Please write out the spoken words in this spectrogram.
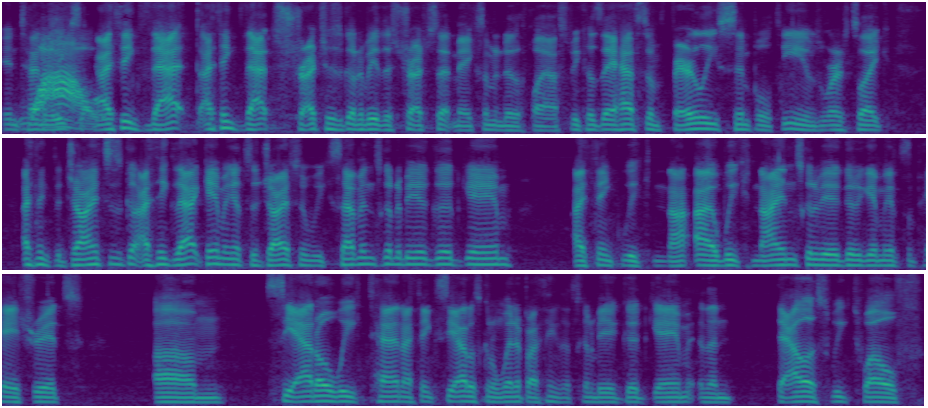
in 10 Wow. weeks. I think that I think that stretch is going to be the stretch that makes them into the playoffs because they have some fairly simple teams where it's like I think the Giants is. I think that game against the Giants in week 7 is going to be a good game. I think week ni- uh, week 9 is going to be a good game against the Patriots. Um Seattle week 10, I think Seattle's going to win it, but I think that's going to be a good game and then Dallas week 12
